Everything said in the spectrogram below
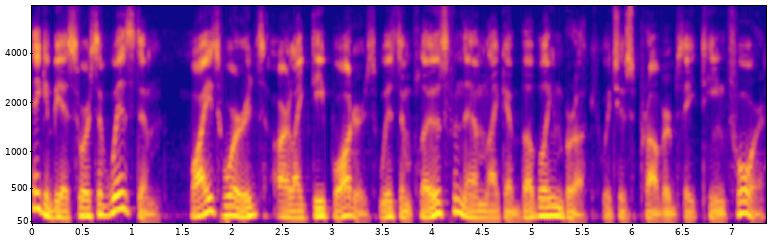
They can be a source of wisdom. Wise words are like deep waters. Wisdom flows from them like a bubbling brook, which is Proverbs 18:4.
